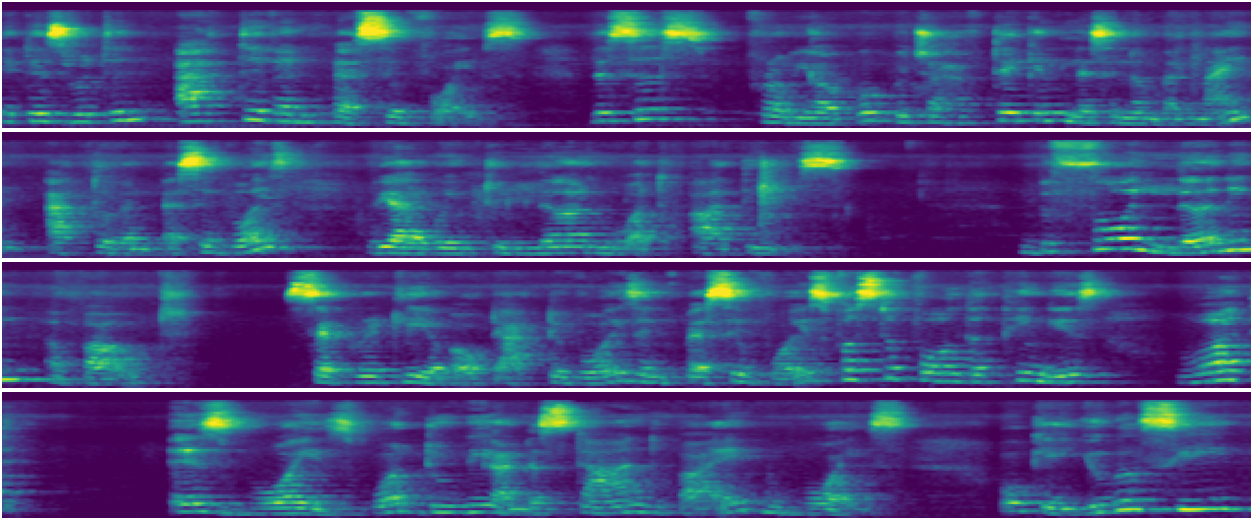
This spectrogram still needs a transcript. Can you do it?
it is written active and passive voice. This is from your book which I have taken lesson number 9, active and passive voice. We are going to learn what are these. Before learning about separately about active voice and passive voice, first of all the thing is what is voice? What do we understand by voice? Okay, you will see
